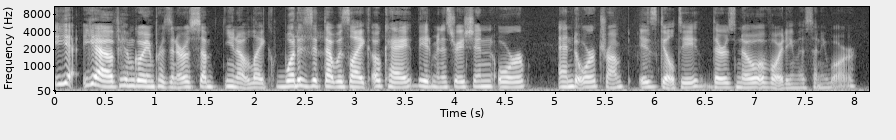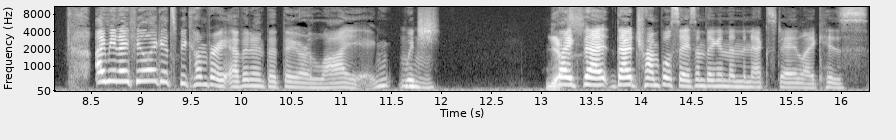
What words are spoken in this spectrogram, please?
Yeah, yeah, of him going to prison or some, you know, like what is it that was like, okay, the administration or and or Trump is guilty. There's no avoiding this anymore. I mean, I feel like it's become very evident that they are lying, which mm-hmm. Yes. like that that Trump will say something and then the next day like his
